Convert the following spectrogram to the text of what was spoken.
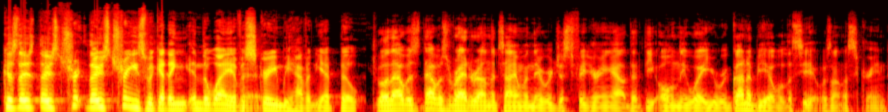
because those those tre- those trees were getting in the way of a screen we haven't yet built. Well, that was that was right around the time when they were just figuring out that the only way you were gonna be able to see it was on a screen.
